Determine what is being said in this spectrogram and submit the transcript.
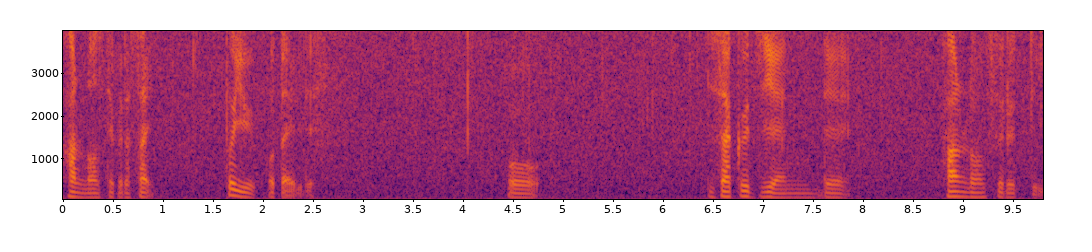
反論してください。というお便りです。こう自作自演で反論するっていう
